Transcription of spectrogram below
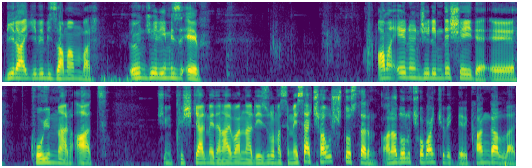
bir ay gibi bir zaman var. Önceliğimiz ev. Ama en önceliğim de şeyde e, koyunlar, at. Çünkü kış gelmeden hayvanlar rezil olmasın. Mesela çavuş dostlarım, Anadolu çoban köpekleri, kangallar.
